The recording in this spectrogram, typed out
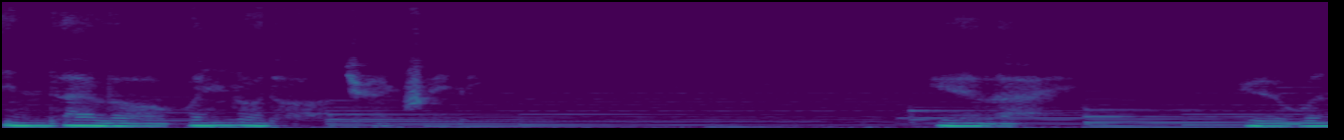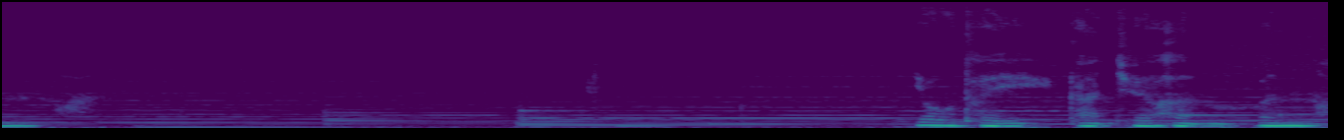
浸在了温热的泉水里，越来越温暖，右腿感觉很温暖，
